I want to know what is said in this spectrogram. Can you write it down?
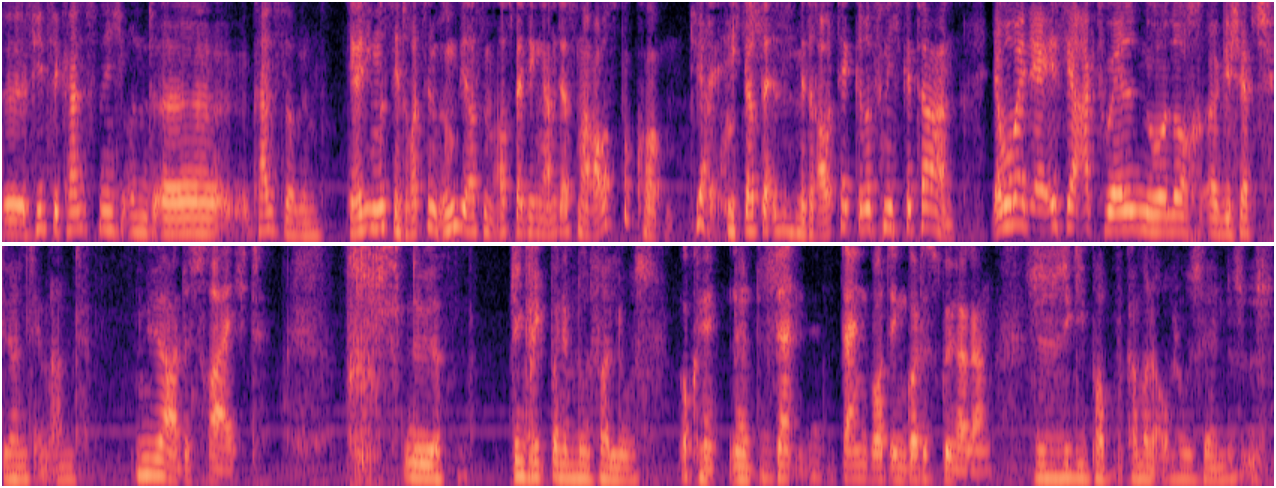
äh, Vizekanzler und äh, Kanzlerin. Ja, die muss den trotzdem irgendwie aus dem Auswärtigen Amt erstmal rausbekommen. Ja, Äh, gut. ich glaube, da ist es mit Rautek-Griff nicht getan. Ja, Moment, er ist ja aktuell nur noch äh, geschäftsführend im Amt. Ja, das reicht. Pff, nö, den kriegt man im Notfall los. Okay, ne, dein, dein Wort in Gottes Gehörgang. Siggy Pop kann man auch loswerden. Das ist.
